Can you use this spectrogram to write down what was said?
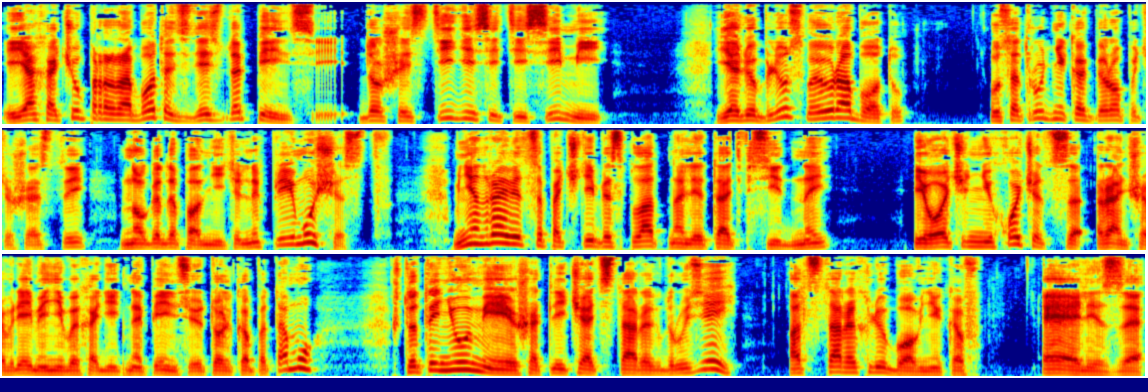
и я хочу проработать здесь до пенсии, до шестидесяти семи. Я люблю свою работу. У сотрудников бюро путешествий много дополнительных преимуществ. Мне нравится почти бесплатно летать в Сидней, и очень не хочется раньше времени выходить на пенсию только потому, что ты не умеешь отличать старых друзей от старых любовников. Элизе,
